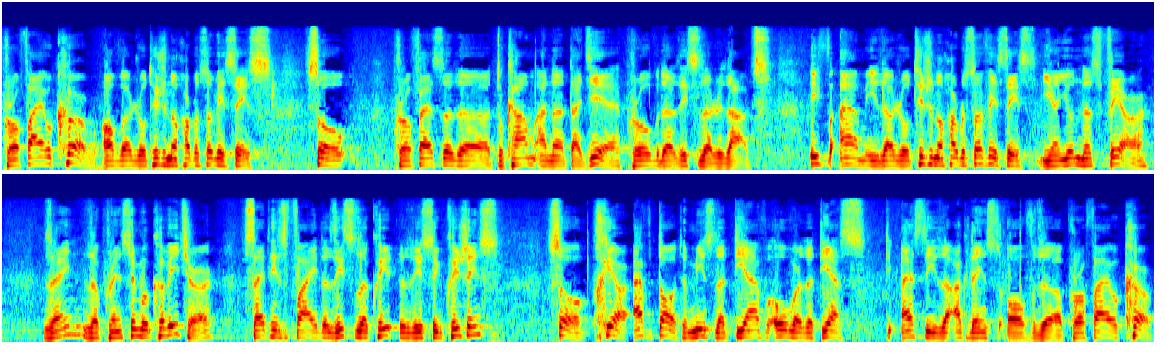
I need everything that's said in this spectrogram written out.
profile curve of the rotational hypersurfaces. So Professor uh, do Carmo and uh, Dajczer proved this is the result. If M is a rotational hypersurfaces in a unit sphere, then the principal curvature satisfied this, these equations. So here f dot means the df over the ds. S is the length of the profile curve.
